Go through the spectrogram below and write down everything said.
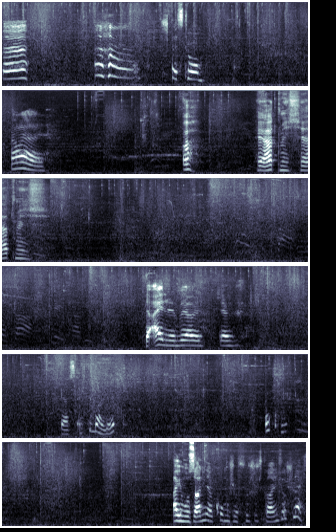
Äh. Scheiß Turm. Geil. Oh. Er hat mich, er hat mich. Der eine, der, der, der ist echt überlebt. Okay. Aber ich muss sagen, der komische Fisch ist gar nicht so schlecht.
